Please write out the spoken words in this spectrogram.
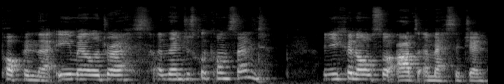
pop in their email address and then just click on send. And you can also add a message in.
